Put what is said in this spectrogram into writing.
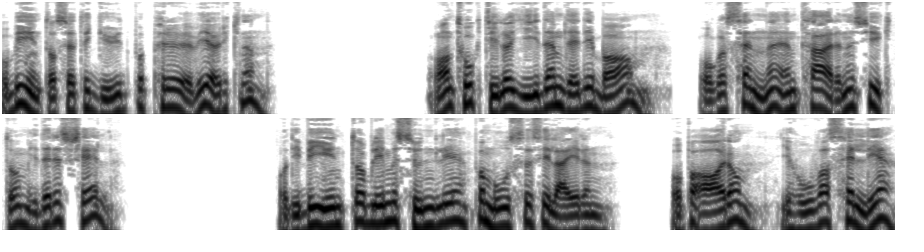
og begynte å sette Gud på prøve i ørkenen. Og han tok til å gi dem det de ba om, og å sende en tærende sykdom i deres sjel. Og de begynte å bli misundelige på Moses i leiren, og på Aaron, Jehovas hellige.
